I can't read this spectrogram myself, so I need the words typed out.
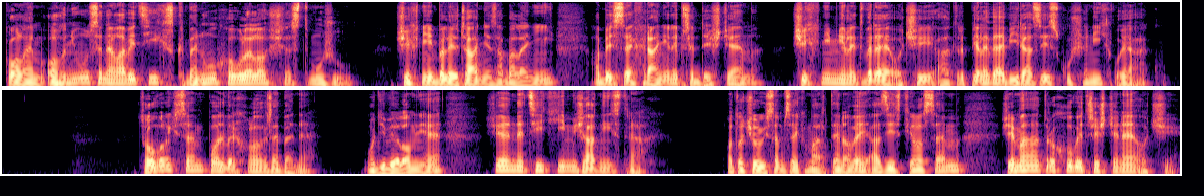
Kolem ohňů se na lavicích z kmenů choulilo šest mužů. Všichni byli řádně zabalení, aby se chránili před deštěm, všichni měli tvrdé oči a trpělivé výrazy zkušených vojáků. Couval jsem pod vrchol hřebene. Udivilo mě, že necítím žádný strach. Otočil jsem se k Martinovi a zjistil jsem, že má trochu vytřeštěné oči.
